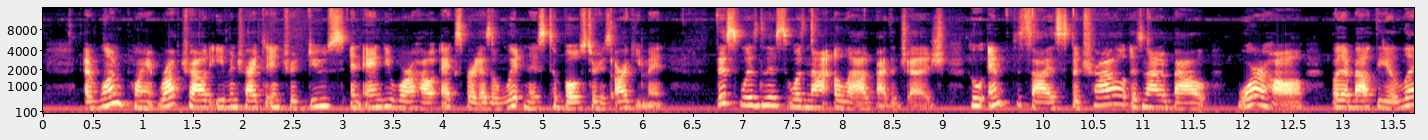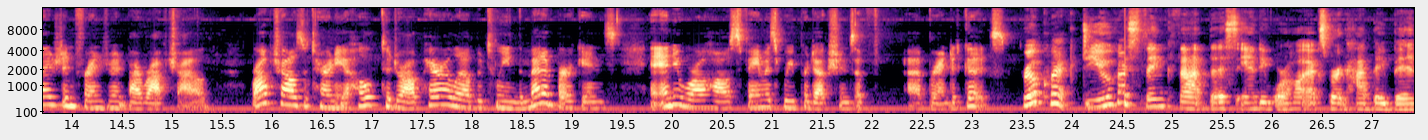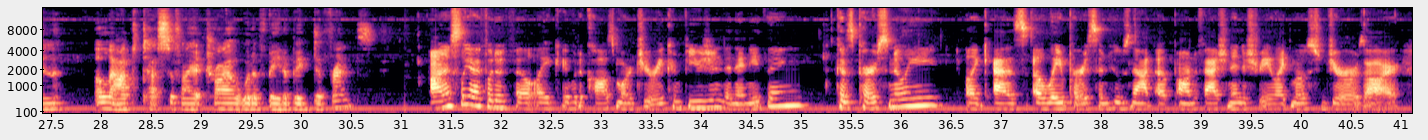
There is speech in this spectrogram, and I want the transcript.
At one point, Rothschild even tried to introduce an Andy Warhol expert as a witness to bolster his argument. This witness was not allowed by the judge, who emphasized the trial is not about Warhol, but about the alleged infringement by Rothschild. Rothschild's attorney hoped to draw a parallel between the Meta Birkins and Andy Warhol's famous reproductions of uh, branded goods. Real quick, do you guys think that this Andy Warhol expert, had they been allowed to testify at trial, would have made a big difference? Honestly, I would have felt like it would have caused more jury confusion than anything. Because personally, like as a layperson who's not up on the fashion industry like most jurors are,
